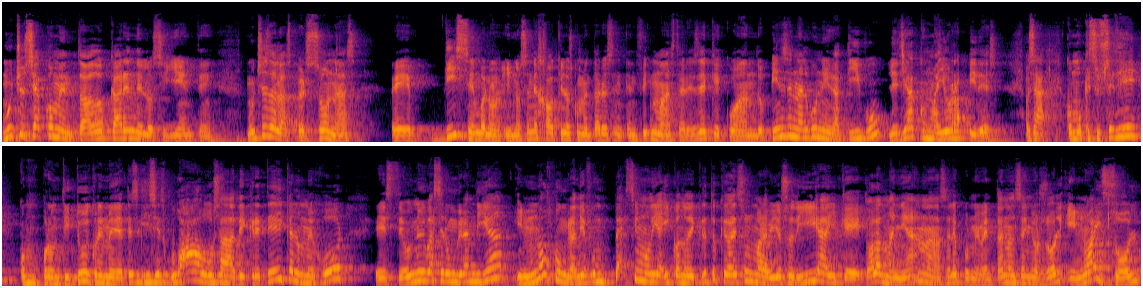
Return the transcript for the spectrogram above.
Mucho se ha comentado, Karen, de lo siguiente. Muchas de las personas eh, dicen, bueno, y nos han dejado aquí en los comentarios en, en Fitmaster, es de que cuando piensan algo negativo, les llega con mayor rapidez. O sea, como que sucede con prontitud, con inmediatez, que dices, wow, o sea, decreté que a lo mejor este, hoy no iba a ser un gran día, y no fue un gran día, fue un pésimo día. Y cuando decreto que es un maravilloso día y que todas las mañanas sale por mi ventana el señor sol y no hay sol,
